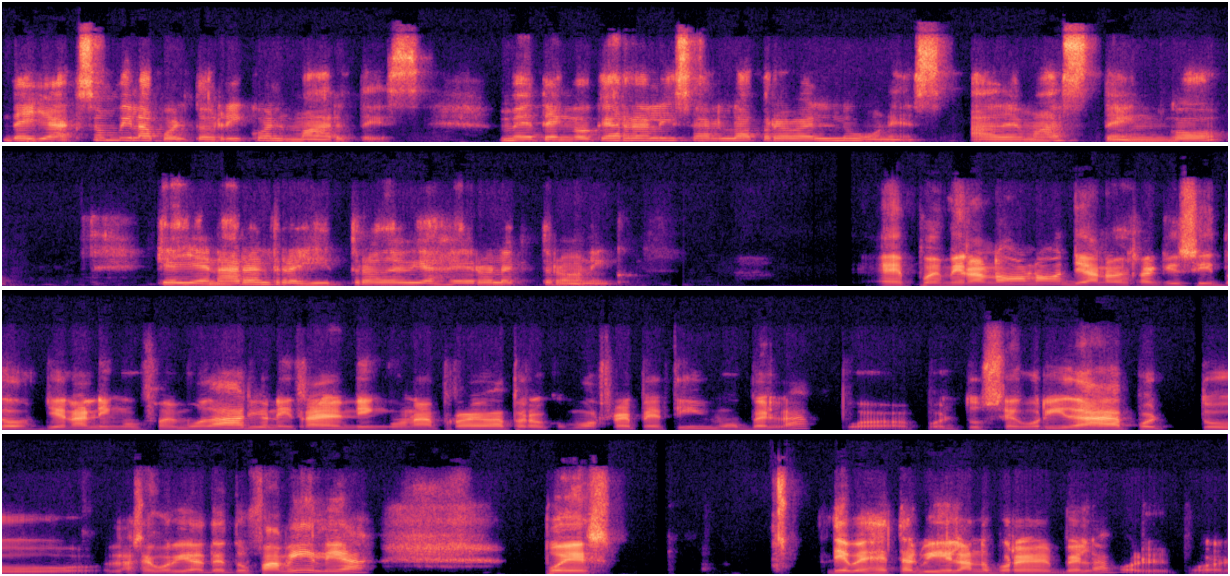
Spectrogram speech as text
de Jacksonville a Puerto Rico el martes. Me tengo que realizar la prueba el lunes. Además, tengo que llenar el registro de viajero electrónico. Eh, pues mira, no, no, ya no es requisito llenar ningún formulario ni traer ninguna prueba, pero como repetimos, ¿verdad? Por, por tu seguridad, por tu, la seguridad de tu familia, pues debes estar vigilando por, el, ¿verdad? Por, por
